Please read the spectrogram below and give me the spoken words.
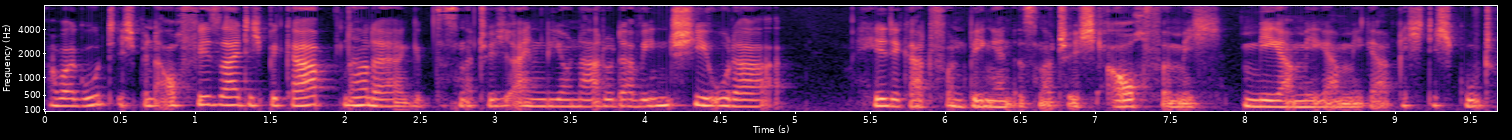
Aber gut, ich bin auch vielseitig begabt. Ne? Da gibt es natürlich einen Leonardo da Vinci oder Hildegard von Bingen ist natürlich auch für mich mega, mega, mega richtig gut.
